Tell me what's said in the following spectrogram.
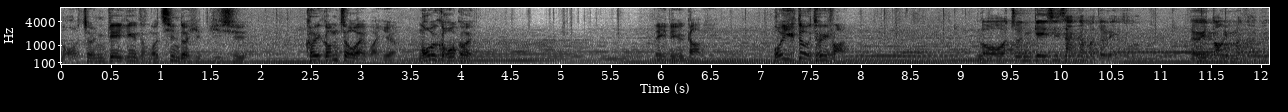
羅俊基已經同我簽咗協議書，佢咁作為違約，我會告佢。你哋嘅交易，我亦都會推翻。羅俊基先生今日都嚟咗，你可以當面問下佢。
